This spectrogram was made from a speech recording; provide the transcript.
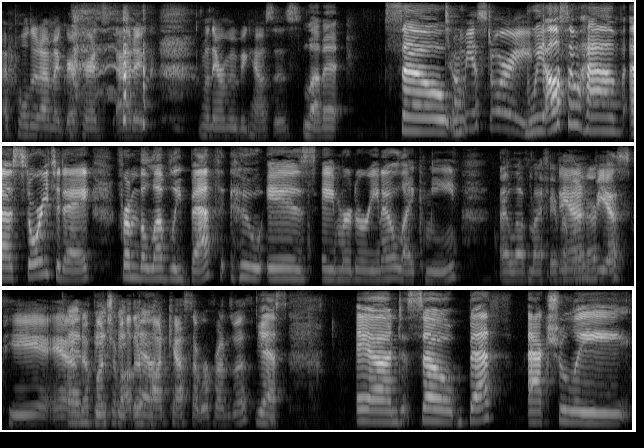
I pulled it out of my grandparents' attic when they were moving houses. Love it. So Tell me a story. We also have a story today from the lovely Beth, who is a murderino like me. I love my favorite and murder. BSP and, And a bunch of other yeah. podcasts that we're friends with. yes. And so Beth actually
